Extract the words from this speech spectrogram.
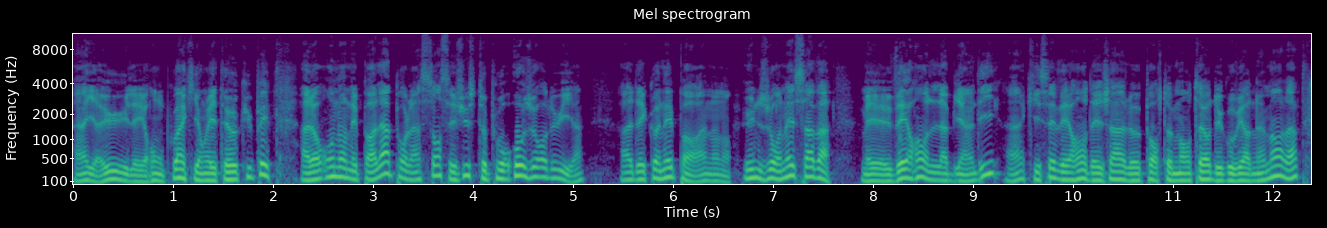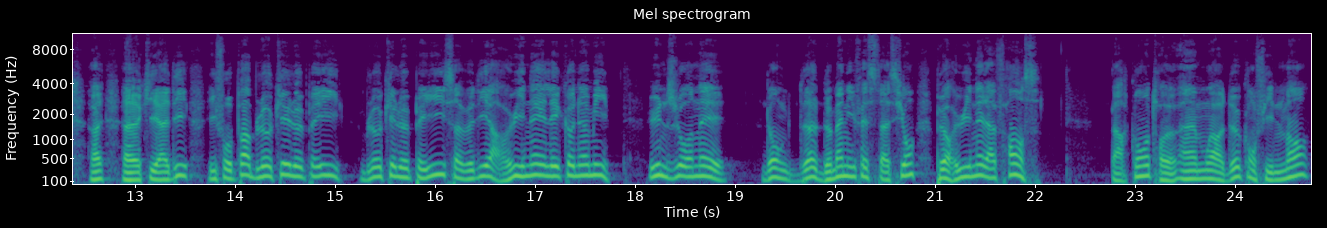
hein, il y a eu les ronds-points qui ont été occupés. Alors on n'en est pas là pour l'instant, c'est juste pour aujourd'hui. Hein. Ah, déconnez pas, non, non. Une journée, ça va. Mais Véran l'a bien dit, qui c'est Véran déjà, le porte-menteur du gouvernement, là, euh, qui a dit, il faut pas bloquer le pays. Bloquer le pays, ça veut dire ruiner l'économie. Une journée donc de, manifestation peut ruiner la France. Par contre, un mois de confinement,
